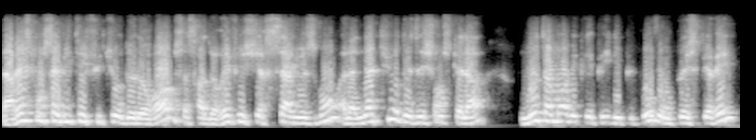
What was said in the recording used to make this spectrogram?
la responsabilité future de l'Europe, ça sera de réfléchir sérieusement à la nature des échanges qu'elle a, notamment avec les pays les plus pauvres. Et on peut espérer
